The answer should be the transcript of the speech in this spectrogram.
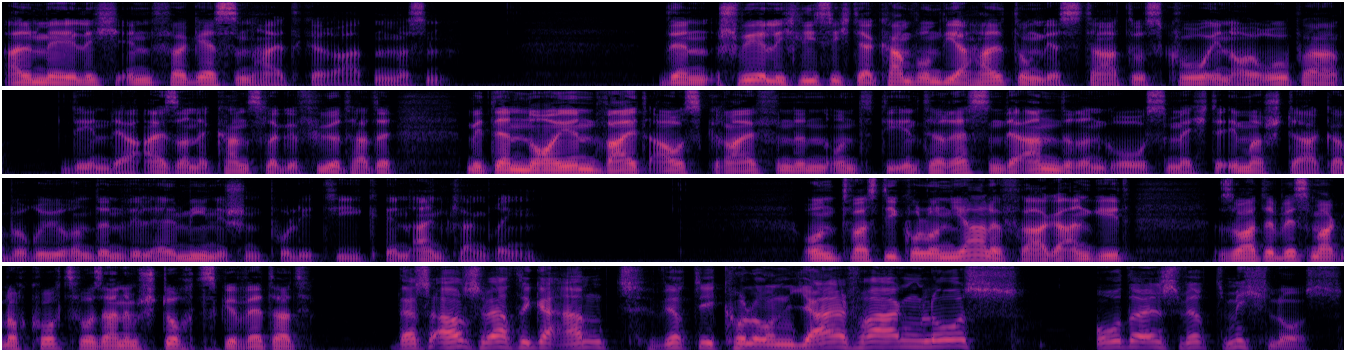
allmählich in Vergessenheit geraten müssen. Denn schwerlich ließ sich der Kampf um die Erhaltung des Status quo in Europa, den der eiserne Kanzler geführt hatte, mit der neuen, weit ausgreifenden und die Interessen der anderen Großmächte immer stärker berührenden wilhelminischen Politik in Einklang bringen. Und was die koloniale Frage angeht, so hatte Bismarck noch kurz vor seinem Sturz gewettert, das Auswärtige Amt wird die Kolonialfragen los oder es wird mich los.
